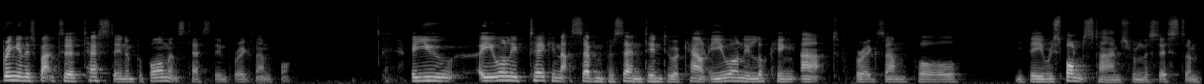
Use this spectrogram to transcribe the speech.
bringing this back to testing and performance testing, for example, are you, are you only taking that 7% into account? Are you only looking at, for example, the response times from the system?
